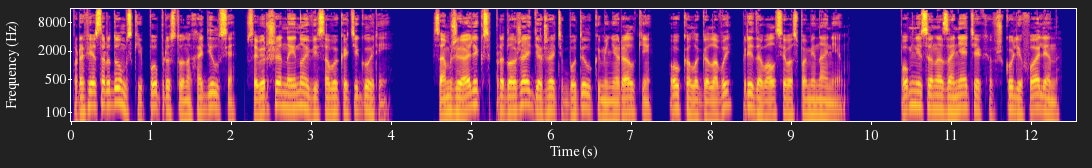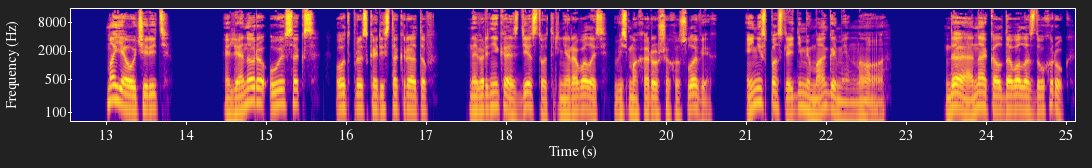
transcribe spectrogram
Профессор Думский попросту находился в совершенно иной весовой категории. Сам же Алекс, продолжая держать бутылку минералки около головы, предавался воспоминаниям. Помнится на занятиях в школе Фален «Моя очередь». Элеонора Уэссекс, отпрыск аристократов, наверняка с детства тренировалась в весьма хороших условиях и не с последними магами, но... Да, она колдовала с двух рук.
